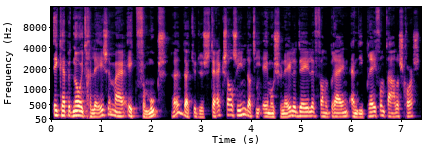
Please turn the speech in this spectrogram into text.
ik heb het nooit gelezen, maar ik vermoed hè, dat je dus sterk zal zien dat die emotionele delen van het brein en die prefrontale schors,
